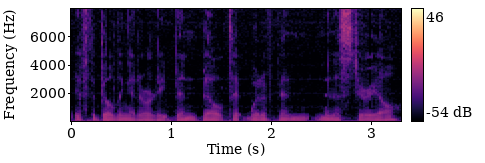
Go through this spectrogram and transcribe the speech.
if the building had already been built, it would have been ministerial.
